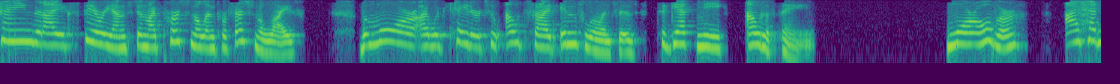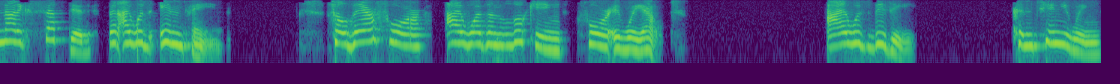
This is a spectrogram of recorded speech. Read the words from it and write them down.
pain that I experienced in my personal and professional life, the more I would cater to outside influences to get me out of pain. Moreover, I had not accepted that I was in pain. So therefore, I wasn't looking for a way out. I was busy continuing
